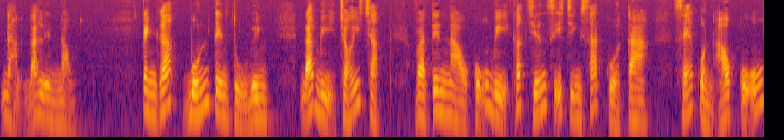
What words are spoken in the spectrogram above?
đạn đã lên nòng. Canh gác bốn tên tù binh đã bị trói chặt và tên nào cũng bị các chiến sĩ trinh sát của ta xé quần áo cũ,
